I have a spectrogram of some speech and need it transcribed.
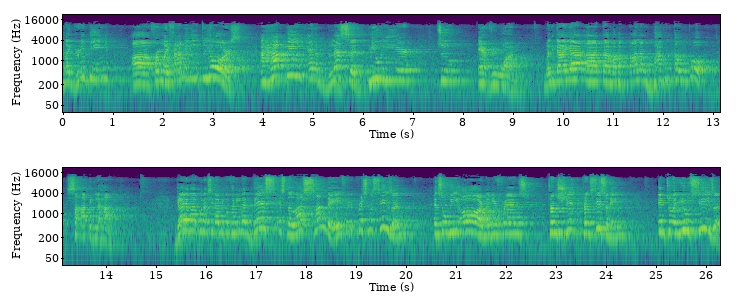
my greeting uh, from my family to yours. A happy and a blessed New Year to everyone. Maligaya at uh, mapagpalang bagong taon po sa ating lahat. Gaya nga po ng sinabi ko kanina, this is the last Sunday for the Christmas season. And so we are, my dear friends, transi- transitioning into a new season.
